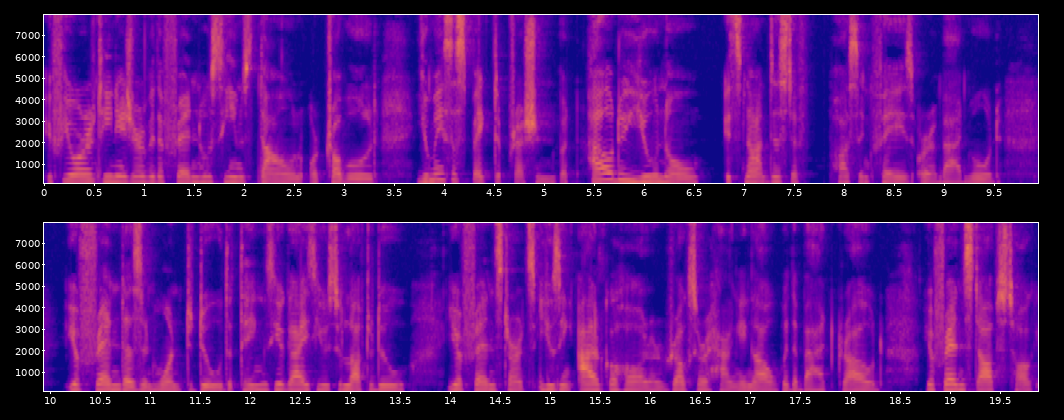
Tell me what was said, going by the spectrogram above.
If you're a teenager with a friend who seems down or troubled, you may suspect depression, but how do you know it's not just a passing phase or a bad mood? Your friend doesn't want to do the things you guys used to love to do. Your friend starts using alcohol or drugs or hanging out with a bad crowd. Your friend stops talk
